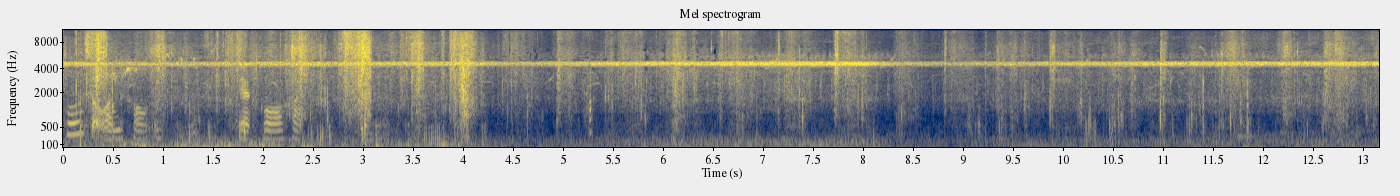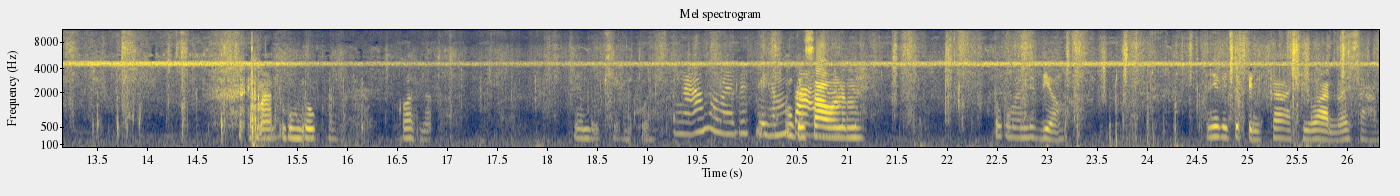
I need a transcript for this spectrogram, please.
โอ้สอนเขาแจกกอค่ะ มาดุมลูกก่อนละเล่นลูกเข้มข้นน้ำทำไมเป็นสีน้ำมันตาก็ลเศร้าเลยไหมลูกมันนิดเดียว นี่ก็จะเป็นก้าที่หวานไว้สาม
